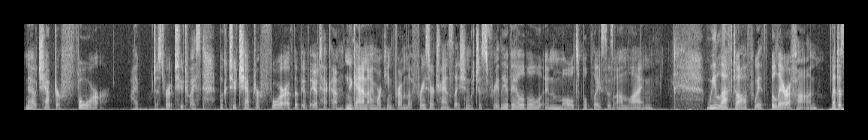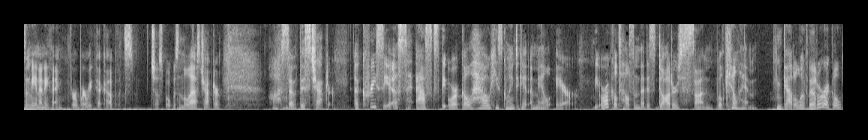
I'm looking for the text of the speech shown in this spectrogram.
No, Chapter 4 I just wrote two twice. Book two, chapter four of the Bibliotheca. And again, I'm working from the Frazer translation, which is freely available in multiple places online. We left off with Bellerophon. That doesn't mean anything for where we pick up. It's just what was in the last chapter. Uh, so, this chapter. Acrisius asks the oracle how he's going to get a male heir. The oracle tells him that his daughter's son will kill him. Gotta love that oracle.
